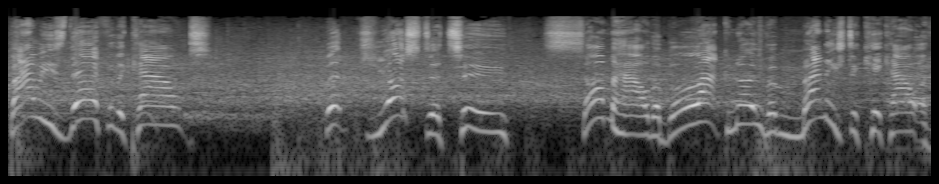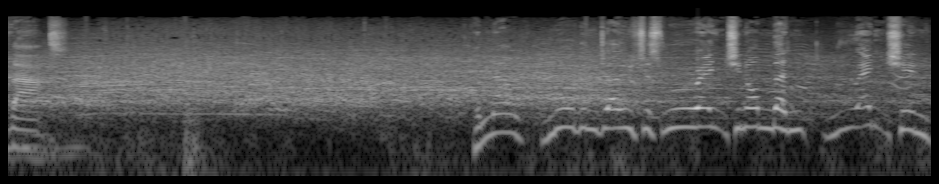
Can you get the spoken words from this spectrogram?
Barry's there for the count. But just a two. Somehow the Black Nova managed to kick out of that. And now Morgan Jones just wrenching on the wrenching,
